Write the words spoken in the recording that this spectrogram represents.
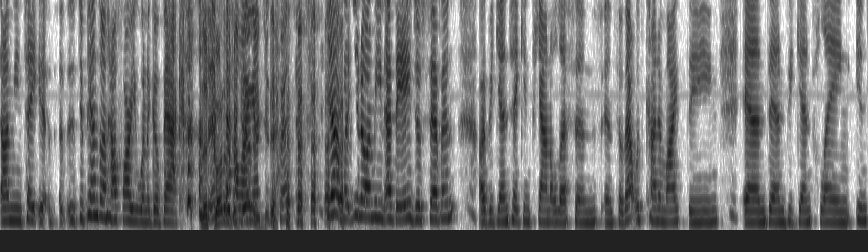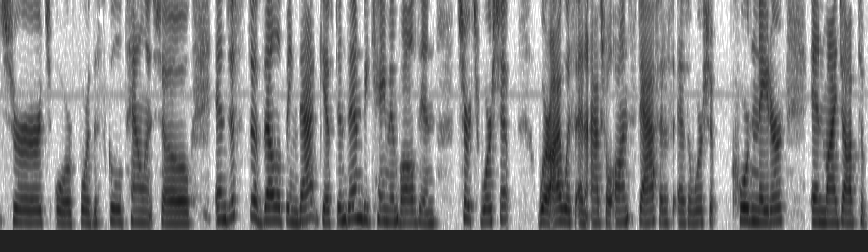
I mean, take it depends on how far you want to go back. Let's go to, to how beginning. I answer the question. yeah, but you know, I mean, at the age of seven, I began taking piano lessons, and so that was kind of my thing. And then began playing in church or for the school talent show, and just developing that gift. And then became involved in church worship, where I was an actual on staff as, as a worship coordinator, and my job to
